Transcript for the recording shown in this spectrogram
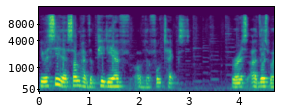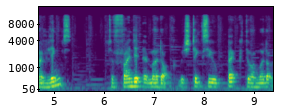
You will see that some have the PDF of the full text, whereas others will have links to find it at Murdoch, which takes you back to our Murdoch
